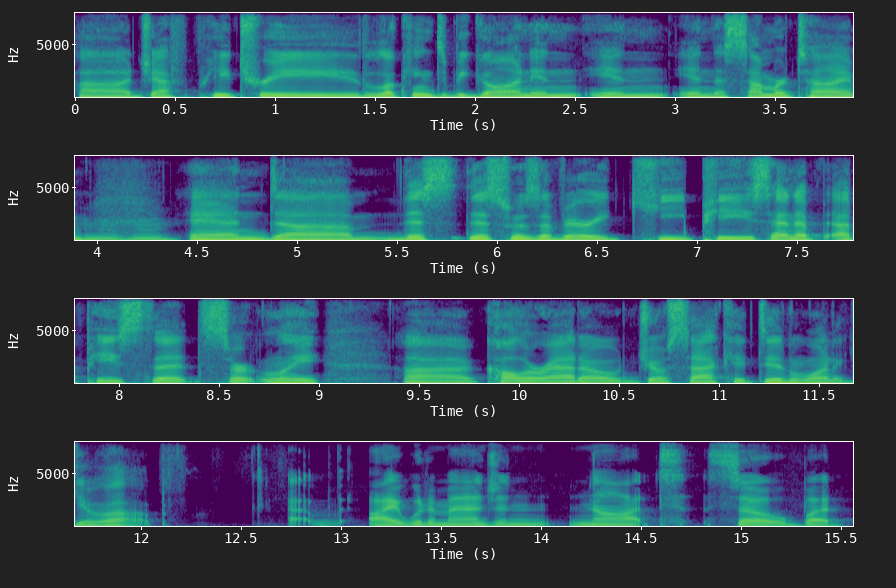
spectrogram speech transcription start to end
uh, Jeff Petry looking to be gone in in in the summertime. Mm-hmm. And um, this this was a very key piece and a, a piece that certainly uh, Colorado Joe Sakic didn't want to give up. I would imagine not so, but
